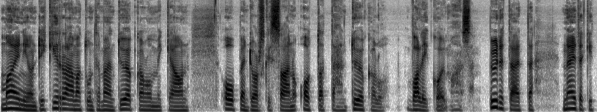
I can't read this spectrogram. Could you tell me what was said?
mainion digiraamatun, tämän työkalun, mikä on Open Doorskin saanut ottaa tähän työkaluvalikoimaansa. Pyydetään, että näitäkin,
